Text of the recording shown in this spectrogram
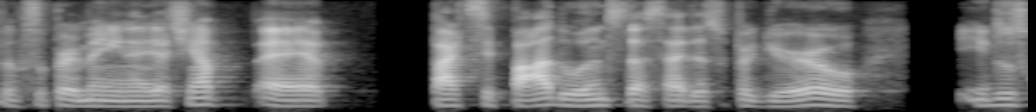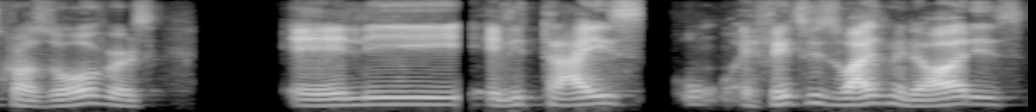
o Superman, né, já tinha é, participado antes da série da Supergirl e dos crossovers, ele ele traz um, efeitos visuais melhores,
